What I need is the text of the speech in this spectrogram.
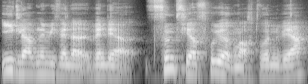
ich glaube nämlich, wenn der, wenn der fünf Jahre früher gemacht worden wäre,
